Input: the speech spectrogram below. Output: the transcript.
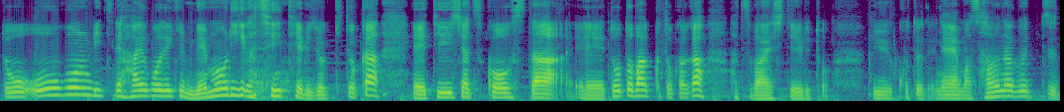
トを黄金率で配合できるメモリがついているジョッキとか、えー、T シャツ、コースター、えー、トートバッグとかが発売していると。いうことでね、まあ、サウナグッズ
